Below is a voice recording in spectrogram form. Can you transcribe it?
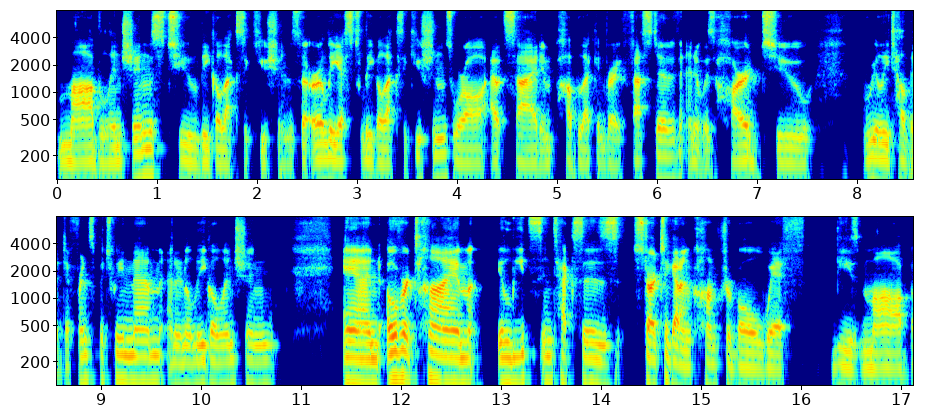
mob lynchings to legal executions. The earliest legal executions were all outside in public and very festive, and it was hard to really tell the difference between them and an illegal lynching. And over time, elites in Texas start to get uncomfortable with these mob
